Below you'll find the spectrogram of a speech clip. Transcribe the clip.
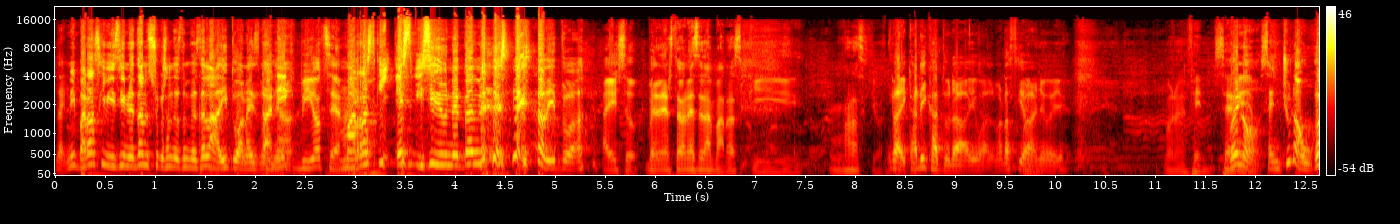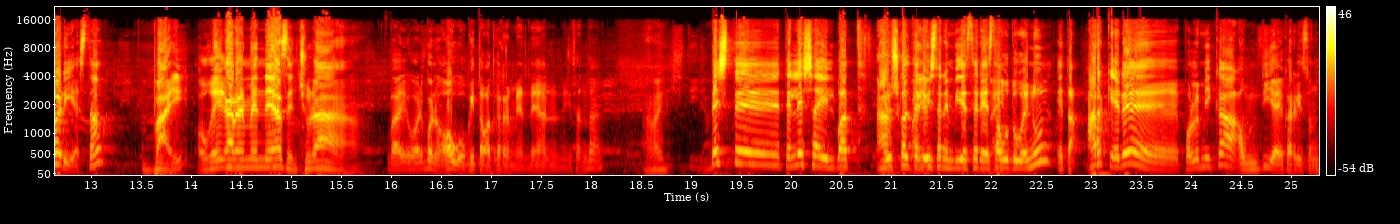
Bai, Ni barrazki bizidunetan, zuk esan duzun bezala, aditua naiz Ta baina. nik bihotzean Marrazki ez bizidunetan ez naiz aditua. Aizu, Beren Esteban ez dela marrazki... Marrazki bat. Bai, karikatura, igual, marrazkia baino gehiago. Bueno, en fin. zer Bueno, zentsura ugari, ezta? Bai, hogei garren mendea zentsura... Bai, bai, bueno, hau, hogeita bat garren mendean izan da, eh? Ah, bai. Beste telesail bat Ah, Euskal bai. Telebistaren bidez ere ezagutu genuen, eta ark ere polemika haundia ekarri zuen.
